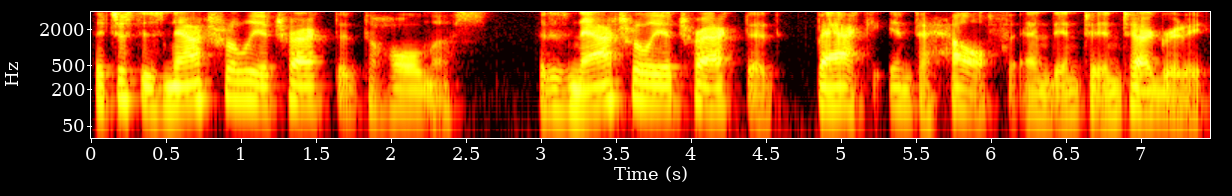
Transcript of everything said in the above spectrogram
that just is naturally attracted to wholeness, that is naturally attracted back into health and into integrity.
